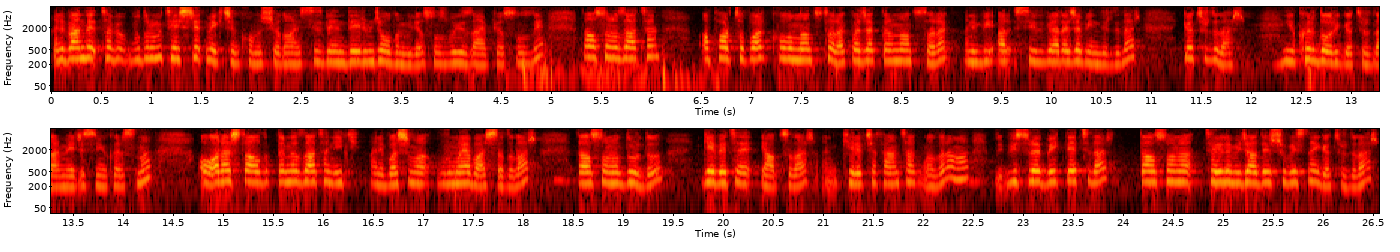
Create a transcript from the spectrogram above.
Hani ben de tabii bu durumu teşhir etmek için konuşuyordum. Hani siz benim devrimci olduğumu biliyorsunuz bu yüzden yapıyorsunuz diye. Daha sonra zaten apar topar kolumdan tutarak, bacaklarımdan tutarak hani bir sivil bir araca bindirdiler. Götürdüler. Yukarı doğru götürdüler meclisin yukarısına. O araçta aldıklarında zaten ilk hani başıma vurmaya başladılar. Daha sonra durdu. GBT yaptılar. Hani kelepçe falan takmadılar ama bir süre beklettiler. Daha sonra terörle mücadele şubesine götürdüler.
